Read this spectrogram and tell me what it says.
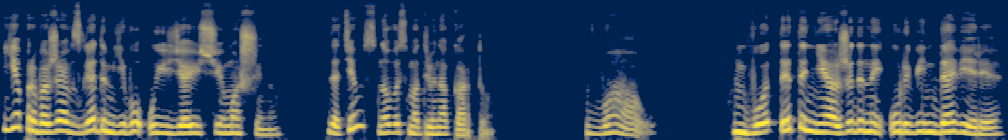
Я провожаю взглядом его уезжающую машину. Затем снова смотрю на карту. Вау! Вот это неожиданный уровень доверия.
